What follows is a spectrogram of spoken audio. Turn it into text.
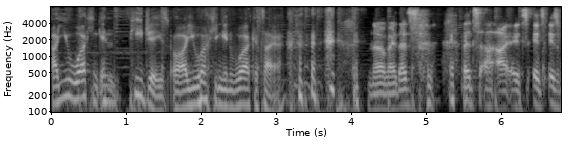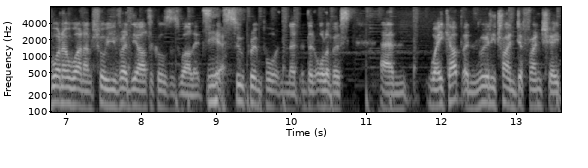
are you working in PJs or are you working in work attire? no, mate. That's that's uh, it's it's it's 101. I'm sure you've read the articles as well. It's, yeah. it's super important that, that all of us um, wake up and really try and differentiate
